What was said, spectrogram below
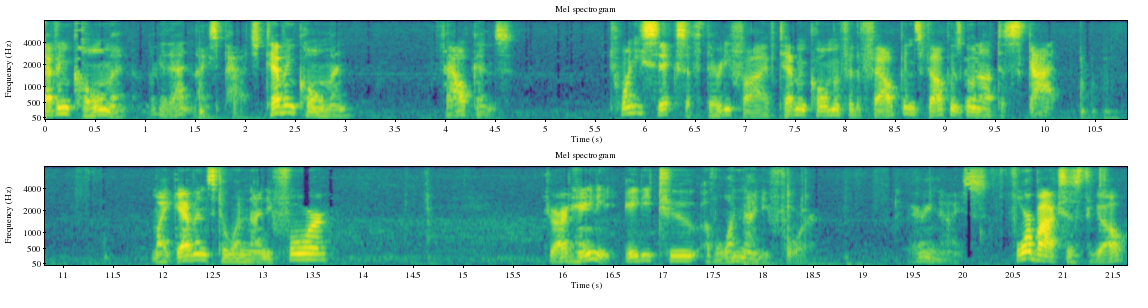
Tevin Coleman. Look at that nice patch. Tevin Coleman, Falcons. 26 of 35. Tevin Coleman for the Falcons. Falcons going out to Scott. Mike Evans to 194. Gerard Haney, 82 of 194. Very nice. Four boxes to go.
